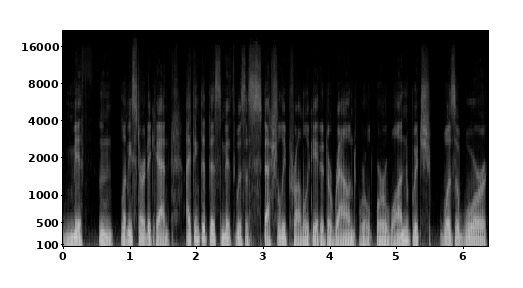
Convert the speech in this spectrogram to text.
myth. Mm, let me start again. I think that this myth was especially promulgated around World War One, which was a war.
